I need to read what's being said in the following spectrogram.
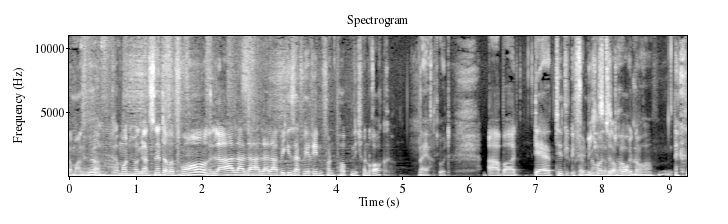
Kann man hören. Kann man hören, ganz netter Refrain. La la la la la. Wie gesagt, wir reden von Pop, nicht von Rock. Naja, gut. Aber der Titel gefällt Für mir heutzutage noch.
